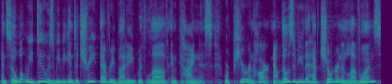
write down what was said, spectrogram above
And so what we do is we begin to treat treat everybody with love and kindness. We're pure in heart. Now, those of you that have children and loved ones,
